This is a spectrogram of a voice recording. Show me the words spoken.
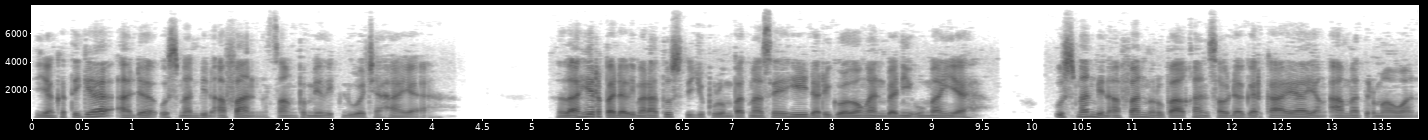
Yang ketiga ada Utsman bin Affan, sang pemilik dua cahaya. Lahir pada 574 Masehi dari golongan Bani Umayyah, Utsman bin Affan merupakan saudagar kaya yang amat dermawan.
